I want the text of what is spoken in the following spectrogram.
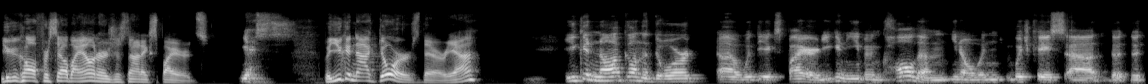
You can call for sale by owners, just not expireds. Yes. But you can knock doors there, yeah? You can knock on the door uh, with the expired. You can even call them, you know, in which case uh, the, the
